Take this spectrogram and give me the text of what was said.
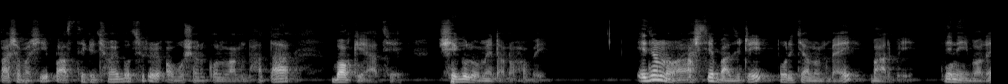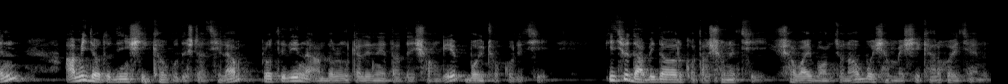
পাশাপাশি পাঁচ থেকে ছয় বছরের অবসর কল্যাণ ভাতা বকে আছে, সেগুলো মেটানো হবে। এজন্য আসছে বাজেটে পরিচালন ব্যয় বাড়বে। তিনি বলেন, আমি যতদিন শিক্ষা উপদেষ্টা ছিলাম, প্রতিদিন আন্দোলনকারী নেতাদের সঙ্গে বৈঠক করেছি। কিছু দাবি দেওয়ার কথা শুনেছি, সবাই বঞ্চনা বৈষম্যের শিকার হয়েছেন।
